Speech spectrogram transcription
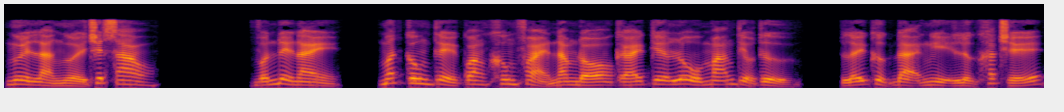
ngươi là người chết sao? Vấn đề này, mất công tề quang không phải năm đó cái kia lô mãng tiểu tử, lấy cực đại nghị lực khắc chế.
